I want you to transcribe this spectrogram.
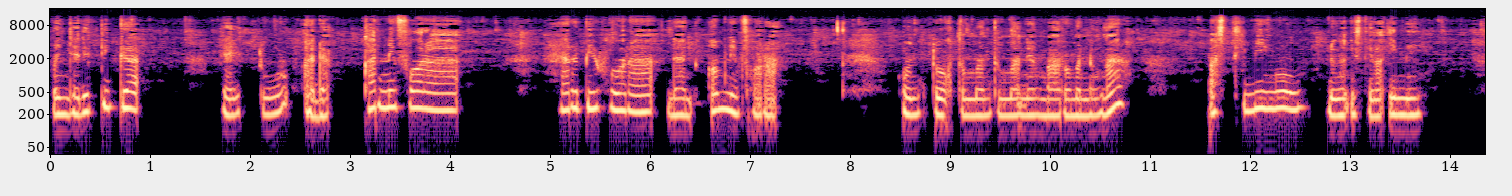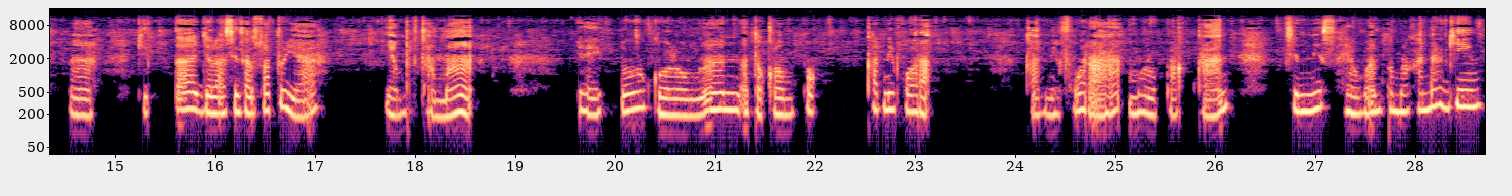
menjadi tiga, yaitu ada karnivora, herbivora, dan omnivora. Untuk teman-teman yang baru mendengar, pasti bingung dengan istilah ini. Nah, kita jelasin satu-satu ya. Yang pertama, yaitu golongan atau kelompok karnivora. Karnivora merupakan jenis hewan pemakan daging.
